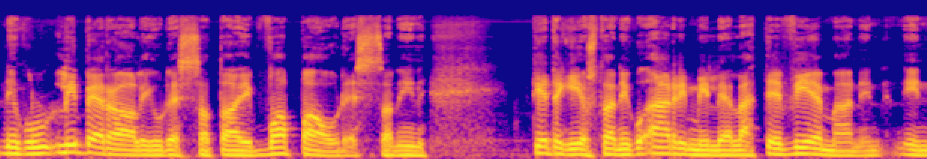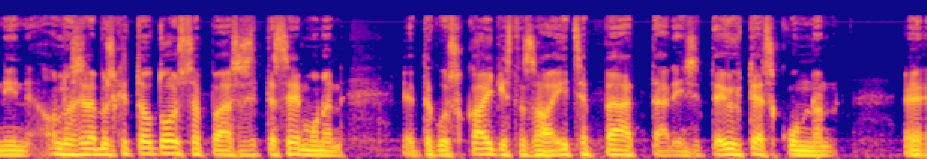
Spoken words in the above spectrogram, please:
niin kuin liberaaliudessa tai vapaudessa, niin tietenkin jostain niin kuin äärimmilleen lähtee viemään, niin, niin, niin onhan siellä myöskin toisessa päässä sitten semmoinen, että kun kaikista saa itse päättää, niin sitten yhteiskunnan eh,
